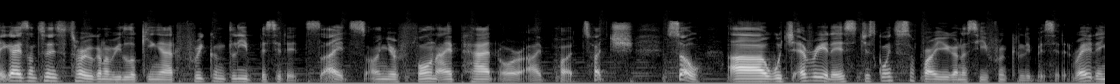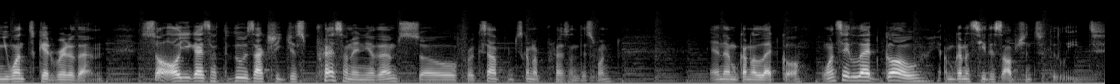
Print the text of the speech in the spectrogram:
Hey guys, on today's tutorial we're going to be looking at frequently visited sites on your phone, iPad or iPod Touch. So, uh, whichever it is, just go into Safari you're going to see frequently visited, right? And you want to get rid of them. So all you guys have to do is actually just press on any of them. So for example, I'm just going to press on this one and I'm going to let go. Once I let go, I'm going to see this option to delete.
